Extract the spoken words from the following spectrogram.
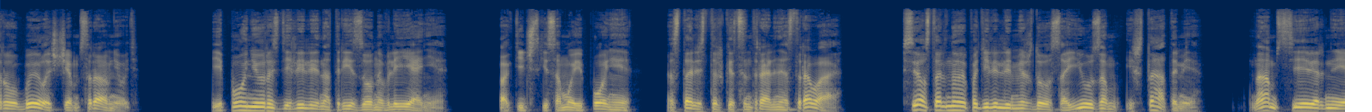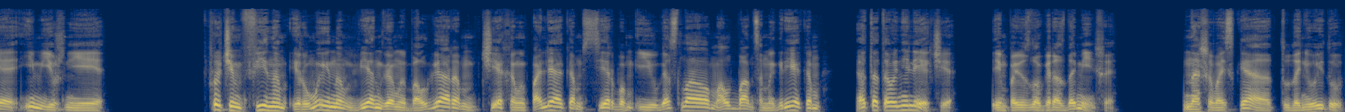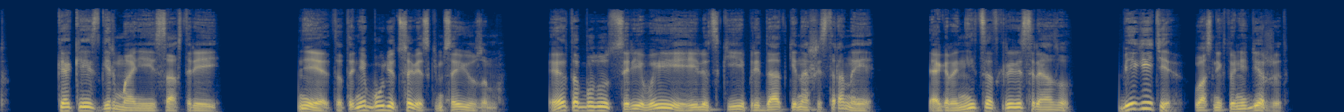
императору было с чем сравнивать. Японию разделили на три зоны влияния. Фактически самой Японии остались только центральные острова. Все остальное поделили между Союзом и Штатами. Нам севернее, им южнее. Впрочем, финнам и румынам, венграм и болгарам, чехам и полякам, сербам и югославам, албанцам и грекам от этого не легче. Им повезло гораздо меньше. Наши войска оттуда не уйдут, как и из Германии с Австрией. Нет, это не будет Советским Союзом. Это будут сырьевые и людские придатки нашей страны. А границы открыли сразу. Бегите, вас никто не держит.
